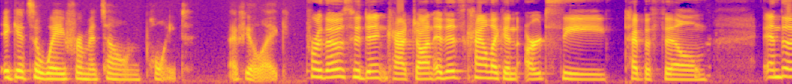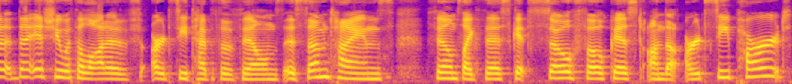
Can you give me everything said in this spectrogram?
it gets away from its own point. I feel like for those who didn't catch on, it is kind of like an artsy type of film. And the the issue with a lot of artsy types of films is sometimes films like this get so focused on the artsy part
